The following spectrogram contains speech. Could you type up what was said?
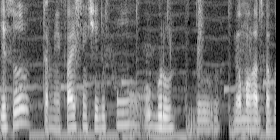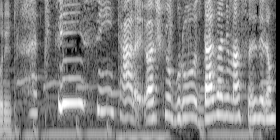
Isso também faz sentido com o Gru, do meu malvado favorito. Sim, sim, cara. Eu acho que o Gru, das animações, ele é um,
